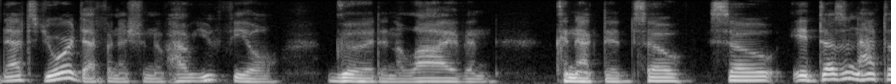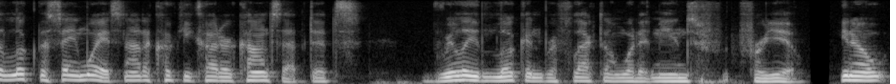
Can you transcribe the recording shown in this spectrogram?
that's your definition of how you feel good and alive and connected. So so it doesn't have to look the same way. It's not a cookie cutter concept. It's really look and reflect on what it means f- for you. You know,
